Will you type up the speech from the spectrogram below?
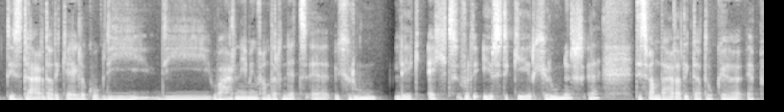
Het is daar dat ik eigenlijk ook die, die waarneming van daarnet... Hè, groen leek echt voor de eerste keer groener. Hè. Het is vandaar dat ik dat ook uh, heb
